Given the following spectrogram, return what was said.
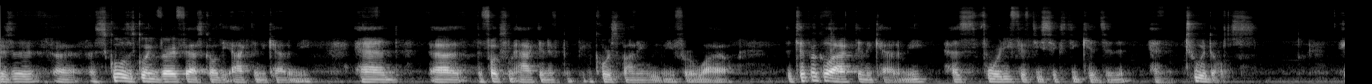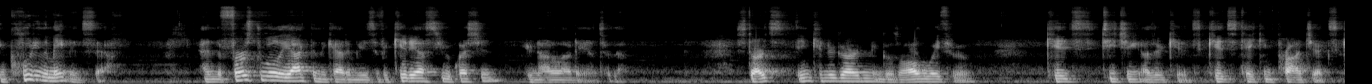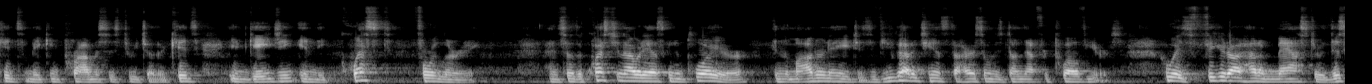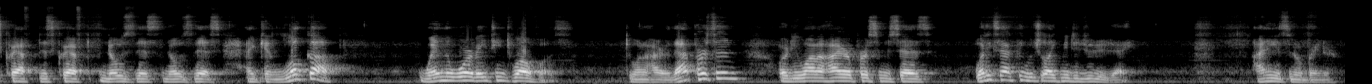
There's a, a, school that's going very fast called the Acton Academy. And uh, the folks from Acton have been corresponding with me for a while. The typical Acton Academy has 40, 50, 60 kids in it and two adults, including the maintenance staff. And the first rule of the Acton Academy is if a kid asks you a question, you're not allowed to answer them. Starts in kindergarten and goes all the way through kids teaching other kids, kids taking projects, kids making promises to each other, kids engaging in the quest for learning. And so the question I would ask an employer in the modern age is if you got a chance to hire someone who's done that for 12 years, who has figured out how to master this craft, this craft, knows this, knows this, and can look up when the War of 1812 was. Do you want to hire that person? Or do you want to hire a person who says, What exactly would you like me to do today? I think it's a no brainer.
